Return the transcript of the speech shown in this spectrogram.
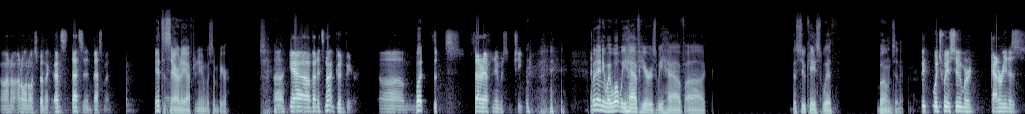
Oh, I don't. I don't want to spend that. That's that's an investment. It's a Saturday afternoon with some beer. Uh, yeah, but it's not good beer. Um, But Saturday afternoon with some cheap. but anyway, what we have here is we have uh, the suitcase with bones in it. which we assume are Katarina's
